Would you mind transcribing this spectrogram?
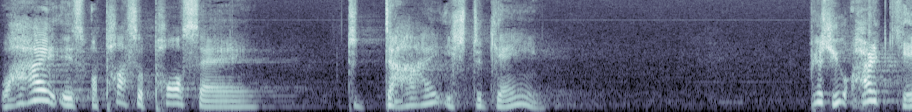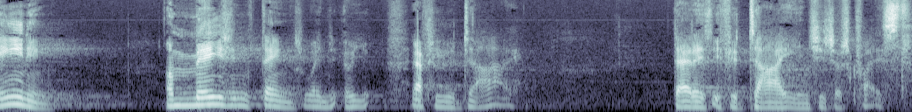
Why is Apostle Paul saying to die is to gain? Because you are gaining amazing things when, after you die. That is, if you die in Jesus Christ.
